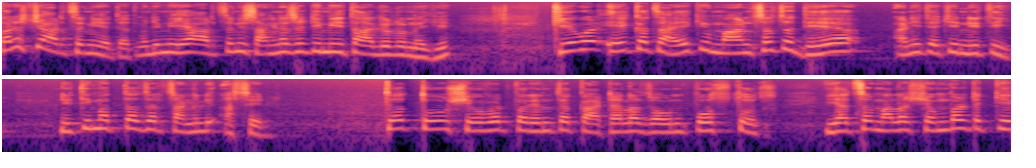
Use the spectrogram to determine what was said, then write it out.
बऱ्याचशा अडचणी येतात. म्हणजे मी ह्या अडचणी सांगण्यासाठी मी इथं आलेलो नाही आहे केवळ एकच आहे की माणसाचं ध्येय आणि त्याची नीती नीतिमत्ता जर चांगली असेल तर तो शेवटपर्यंत काठाला जाऊन पोचतोच. याचं मला शंभर टक्के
